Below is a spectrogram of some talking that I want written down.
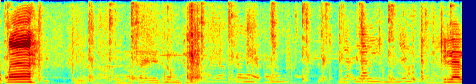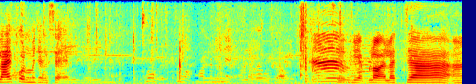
กแน่กินหลายๆคนมาจังแสบเสร็จเรียบร้อยแล้วจ้าเอ้า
